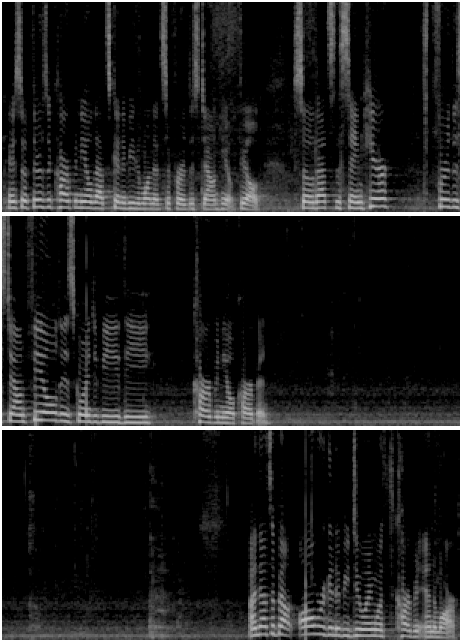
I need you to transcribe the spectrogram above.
Okay, so if there's a carbonyl, that's going to be the one that's the furthest downfield. So that's the same here. Furthest downfield is going to be the carbonyl carbon. And that's about all we're going to be doing with carbon NMR.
